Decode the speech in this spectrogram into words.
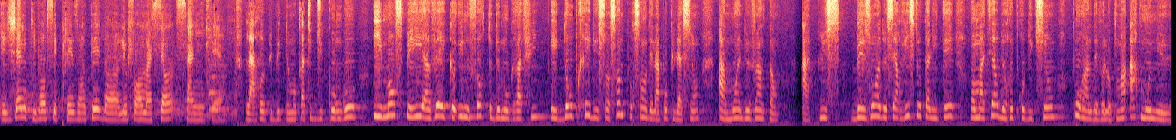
et jeunes qui vont se présenter dans les formations sanitaires. La République démocratique du Congo immense pays avec une forte démographie et dont près de 60% de la population a moins de 20 ans, a plus besoin de services de qualité en matière de reproduction pour un développement harmonieux.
